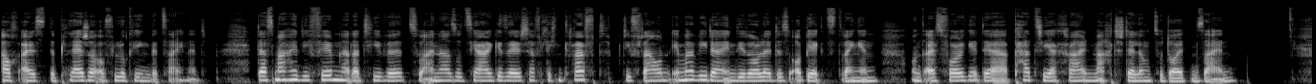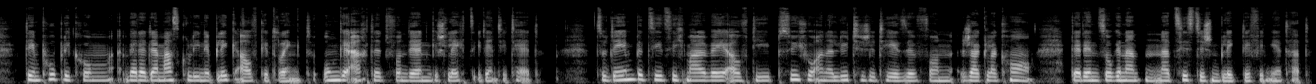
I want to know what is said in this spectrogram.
auch als The Pleasure of Looking bezeichnet. Das mache die Filmnarrative zu einer sozialgesellschaftlichen Kraft, die Frauen immer wieder in die Rolle des Objekts drängen und als Folge der patriarchalen Machtstellung zu deuten seien. Dem Publikum werde der maskuline Blick aufgedrängt, ungeachtet von deren Geschlechtsidentität. Zudem bezieht sich Malvey auf die psychoanalytische These von Jacques Lacan, der den sogenannten narzisstischen Blick definiert hat,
